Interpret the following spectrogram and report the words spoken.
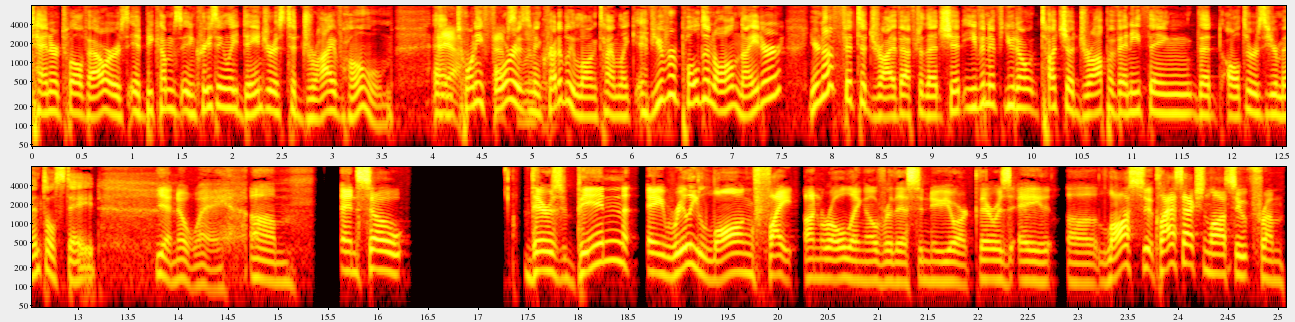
10 or 12 hours, it becomes increasingly dangerous to drive home. And Yeah, 24 is an incredibly long time. Like, have you ever pulled an all nighter? You're not fit to drive after that shit, even if you don't touch a drop of anything that alters your mental state. Yeah, no way. Um, and so there's been a really long fight unrolling over this in New York. There was a uh, lawsuit, class action lawsuit from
